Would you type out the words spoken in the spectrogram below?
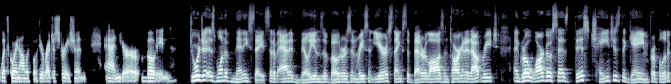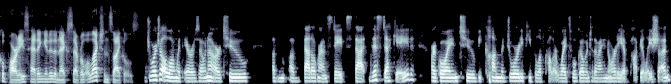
what's going on with both your registration and your voting. Georgia is one of many states that have added millions of voters in recent years thanks to better laws and targeted outreach, and Groh Wargo says this changes the game for political parties heading into the next several election cycles. Georgia, along with Arizona, are two of, of battleground states that this decade are going to become majority people of color. Whites will go into the minority of population.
